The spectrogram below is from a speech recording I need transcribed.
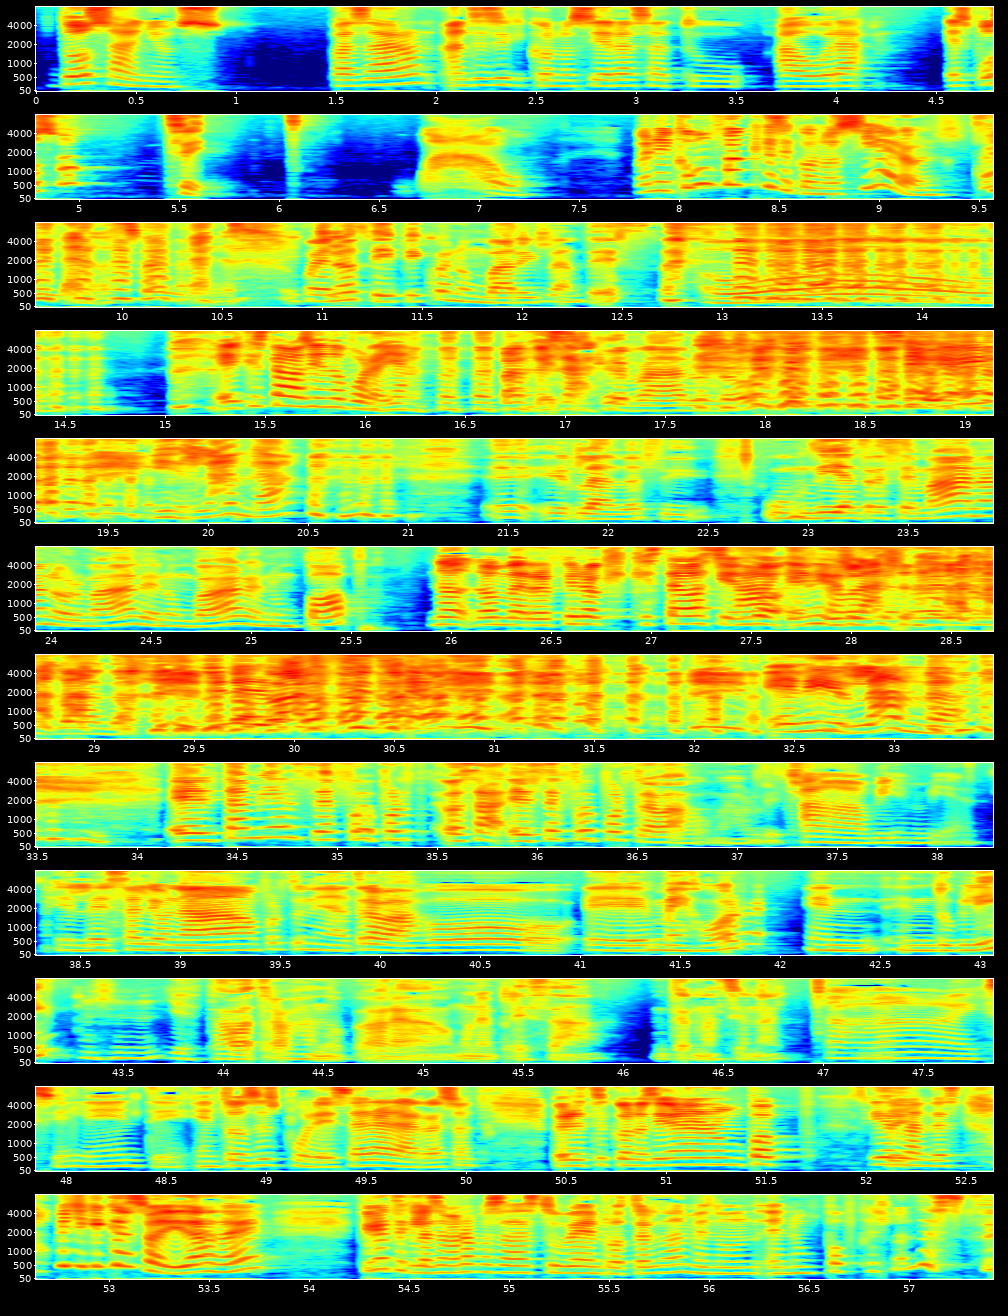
Dos años pasaron antes de que conocieras a tu ahora esposo. Sí. ¡Wow! Bueno, ¿y cómo fue que se conocieron? Cuéntanos, cuéntanos. bueno, típico en un bar irlandés. ¡Oh! ¿El que estaba haciendo por allá? Para empezar. Qué raro, ¿no? sí. Irlanda. Eh, Irlanda, sí. Un día entre semana, normal, en un bar, en un pub. No, no, me refiero a que, qué estaba haciendo ah, en, Irlanda. en Irlanda. en el bar. en Irlanda. Él también se fue por, o sea, él se fue por trabajo, mejor dicho. Ah, bien, bien. Él le salió una oportunidad de trabajo eh, mejor en, en Dublín y estaba trabajando para una empresa internacional. Ah, excelente. Entonces, por esa era la razón. Pero te conocieron en un pop irlandés. Oye, qué casualidad, ¿eh? Fíjate que la semana pasada estuve en Rotterdam en un, en un pop irlandés. Sí.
